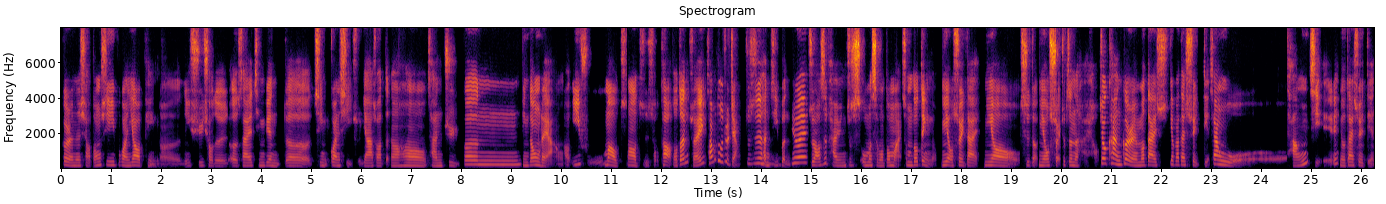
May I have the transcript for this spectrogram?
个人的小东西，不管药品，呃，你需求的耳塞、轻便的清盥洗、牙刷等，然后餐具跟行动粮，好衣服、帽子、帽子、手套、手灯、水，差不多就这样，就是很基本。因为主要是排云，就是我们什么都买，什么都定了。你你有睡袋，你有吃的，你有水，就真的还好，就看个人有没有带，要不要带睡垫。像我堂姐有带睡垫。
